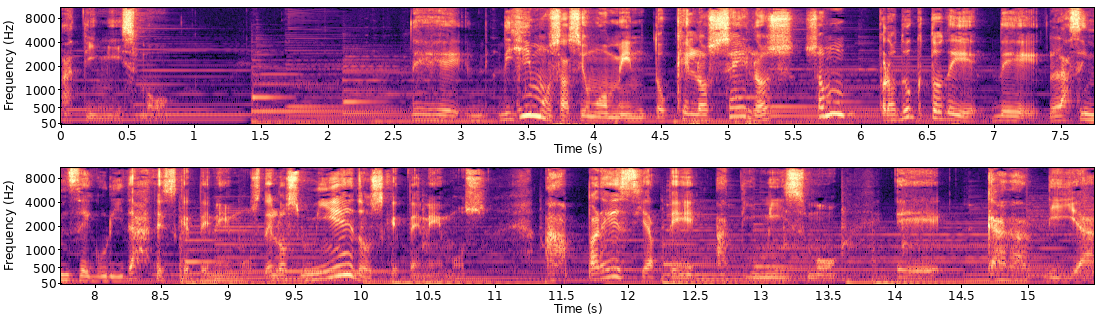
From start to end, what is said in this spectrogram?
a ti mismo. dijimos hace un momento que los celos son producto de, las inseguridades que tenemos, de los miedos que tenemos. Apréciate a ti mismo eh, cada día.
